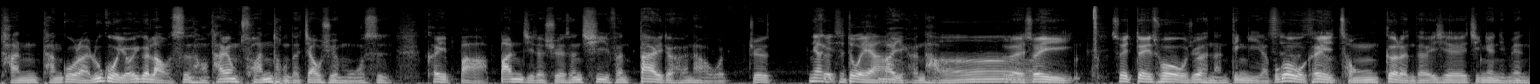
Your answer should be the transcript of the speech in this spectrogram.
谈谈过来，如果有一个老师哈，他用传统的教学模式，可以把班级的学生气氛带得很好，我觉得那样也是对啊，那也很好，哦、对不对？所以，所以对错我觉得很难定义了。不过我可以从个人的一些经验里面，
